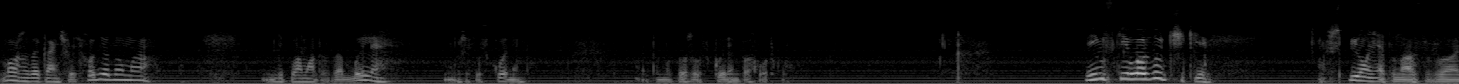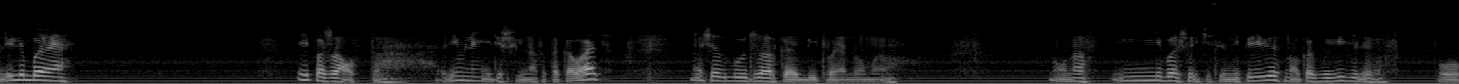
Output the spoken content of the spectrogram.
можно заканчивать ход, я думаю. Дипломата забыли. Мы сейчас ускорим. Мы тоже ускорим походку. Римские лазутчики шпионят у нас в Лилибее. И, пожалуйста, римляне решили нас атаковать. Но сейчас будет жаркая битва, я думаю. Ну, у нас небольшой численный перевес, но как вы видели по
